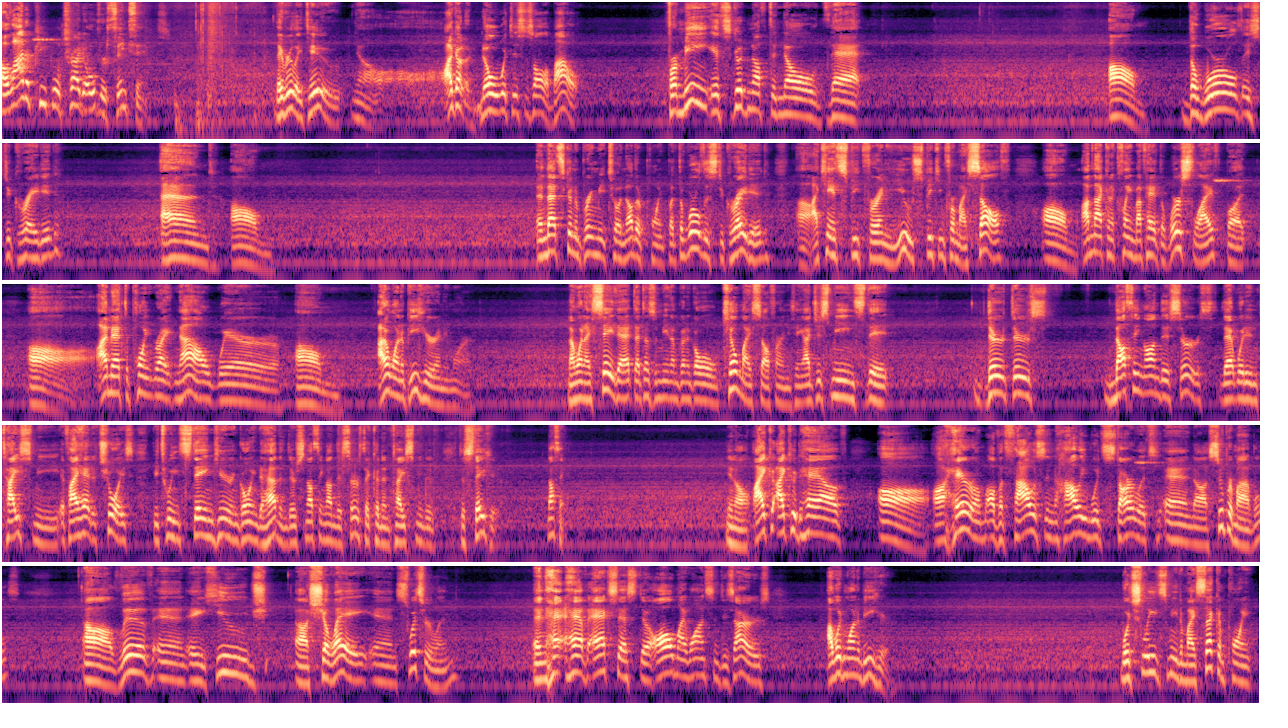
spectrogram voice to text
a lot of people try to overthink things. They really do. You know, I got to know what this is all about. For me, it's good enough to know that um, the world is degraded and um, and that's going to bring me to another point but the world is degraded uh, i can't speak for any of you speaking for myself um, I'm not going to claim I've had the worst life, but uh, I'm at the point right now where um, I don't want to be here anymore. Now, when I say that, that doesn't mean I'm going to go kill myself or anything. It just means that there, there's nothing on this earth that would entice me. If I had a choice between staying here and going to heaven, there's nothing on this earth that could entice me to, to stay here. Nothing. You know, I, I could have uh, a harem of a thousand Hollywood starlets and uh, supermodels, uh, live in a huge uh, chalet in Switzerland, and ha- have access to all my wants and desires, I wouldn't want to be here. Which leads me to my second point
